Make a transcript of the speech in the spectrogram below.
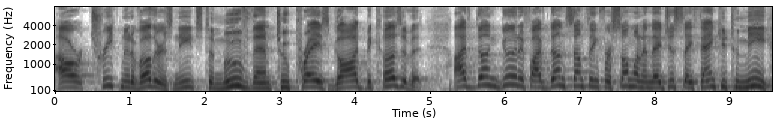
Our treatment of others needs to move them to praise God because of it. I've done good if I've done something for someone and they just say thank you to me,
